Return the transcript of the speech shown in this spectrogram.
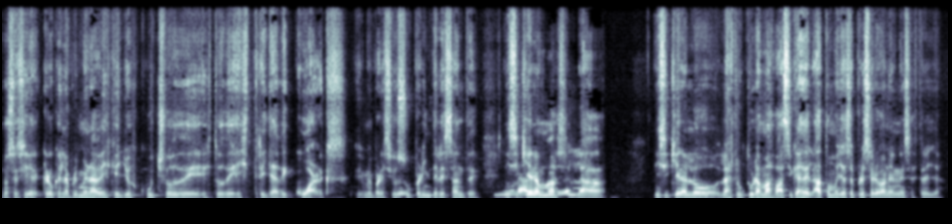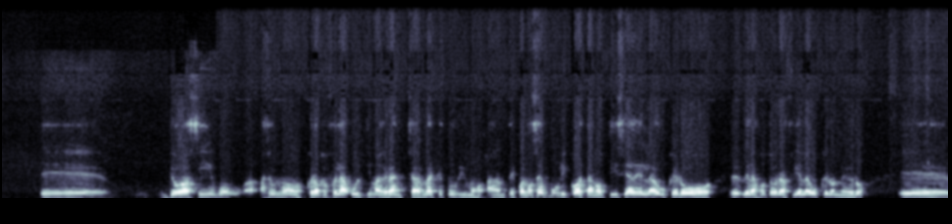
No sé si creo que es la primera vez que yo escucho de esto de estrella de quarks. Eh, me pareció súper interesante. Ni siquiera más la, ni siquiera lo, las estructuras más básicas del átomo ya se preservan en esa estrella. Eh, yo así, hace unos, creo que fue la última gran charla que tuvimos antes, cuando se publicó esta noticia del agujero, de la fotografía del agujero negro, eh,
